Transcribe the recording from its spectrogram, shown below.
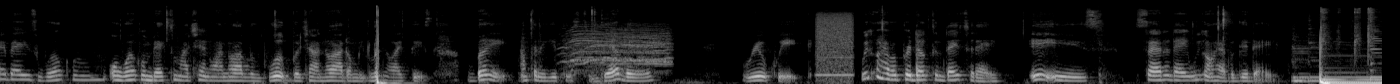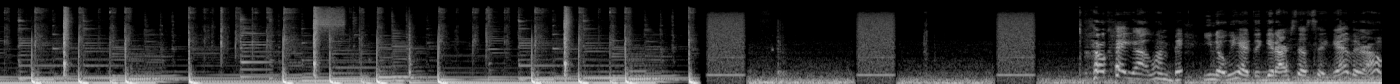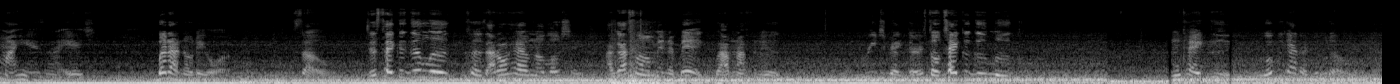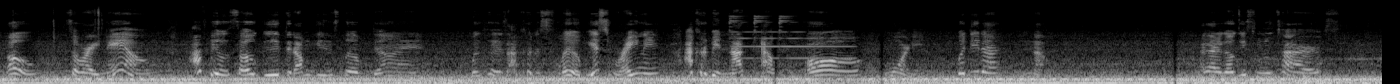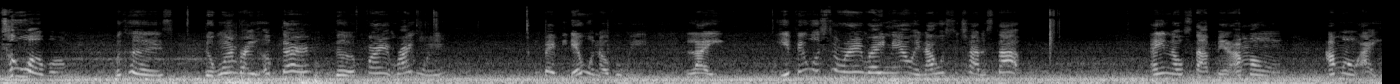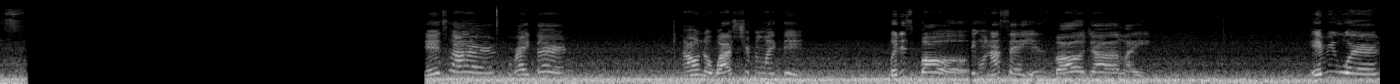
Hey babes, welcome or welcome back to my channel. I know I look look, but y'all know I don't be looking like this. But I'm gonna get this together real quick. We're gonna have a productive day today. It is Saturday. We're gonna have a good day. Okay, y'all, I'm back. You know, we had to get ourselves together. Hope my hands not ashy but I know they are. So just take a good look because I don't have no lotion. I got some in the bag, but I'm not gonna reach back there. So take a good look. Okay, good. What we gotta do though? Oh, so right now, I feel so good that I'm getting stuff done because I could have slept. It's raining. I could have been knocked out all morning. But did I? No. I gotta go get some new tires. Two of them because the one right up there, the front right one, baby, that one over with. Like, if it was to rain right now and I was to try to stop, ain't no stopping. I'm on, I'm on ice. That tire right there, I don't know why it's tripping like that, but it's bald. When I say it's bald, y'all, like, everywhere,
